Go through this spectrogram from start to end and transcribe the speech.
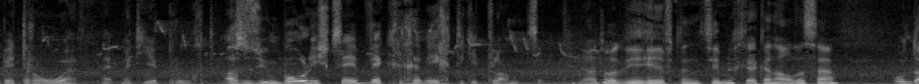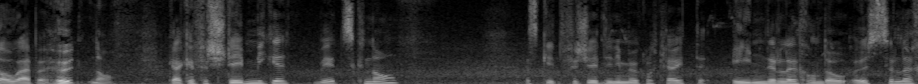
bedrohen hat man die gebraucht. Also symbolisch gesehen wirklich eine wichtige Pflanze. Ja, du, die hilft dann ziemlich gegen alles. He? Und auch eben heute noch. Gegen Verstimmungen wird es genommen. Es gibt verschiedene Möglichkeiten, innerlich und auch äußerlich.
